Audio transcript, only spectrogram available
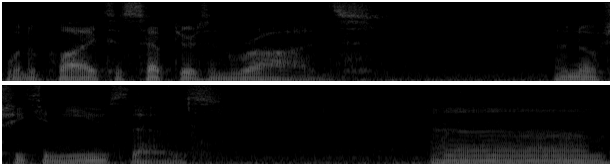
would apply to scepters and rods. I don't know if she can use those. Um,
